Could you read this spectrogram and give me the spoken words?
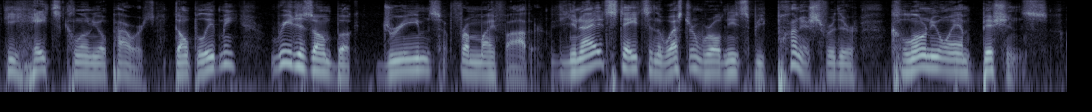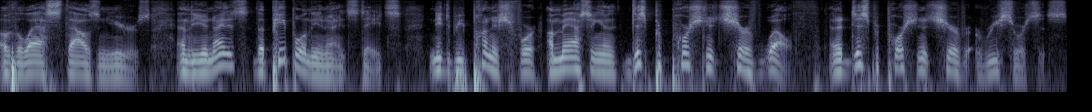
He hates colonial powers. Don't believe me? Read his own book, Dreams from My Father. The United States and the Western world needs to be punished for their colonial ambitions of the last thousand years. And the United the people in the United States need to be punished for amassing a disproportionate share of wealth and a disproportionate share of resources,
